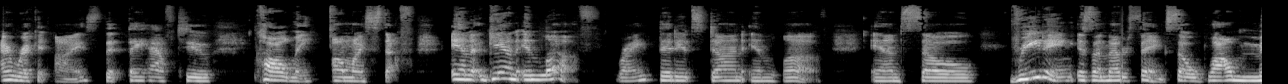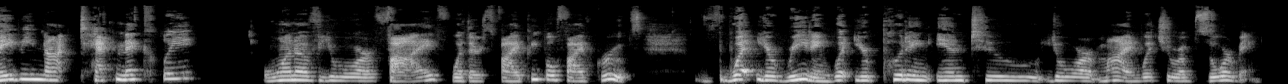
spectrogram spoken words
I recognize that they have to call me on my stuff. And again, in love, right? That it's done in love. And so reading is another thing. So while maybe not technically one of your five, whether it's five people, five groups, what you're reading, what you're putting into your mind, what you're absorbing,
